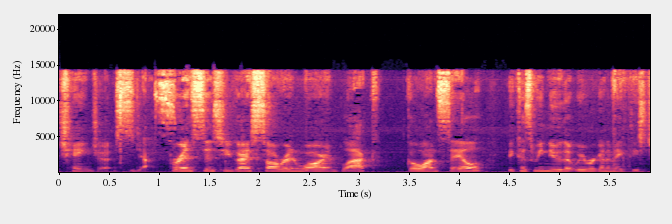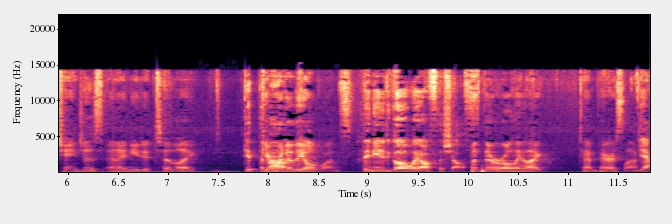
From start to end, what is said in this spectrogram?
changes. Yes. For instance, you guys saw Renoir in black go on sale because we knew that we were going to make these changes and I needed to like Get them get out. rid of the old ones. they needed to go away off the shelf. But there were only like 10 pairs left. Yeah.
